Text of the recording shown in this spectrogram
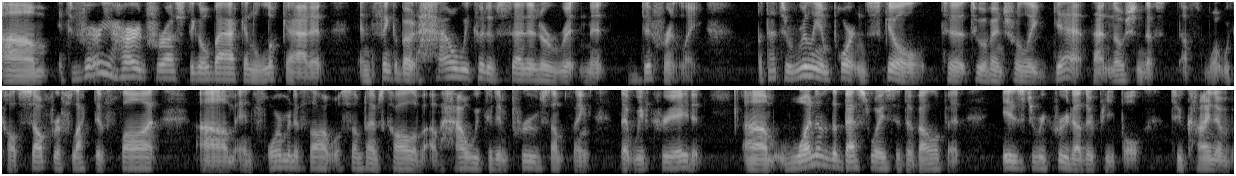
um, it's very hard for us to go back and look at it and think about how we could have said it or written it differently. But that's a really important skill to, to eventually get that notion of, of what we call self-reflective thought um, and formative thought we'll sometimes call of, of how we could improve something that we've created. Um, one of the best ways to develop it is to recruit other people to kind of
